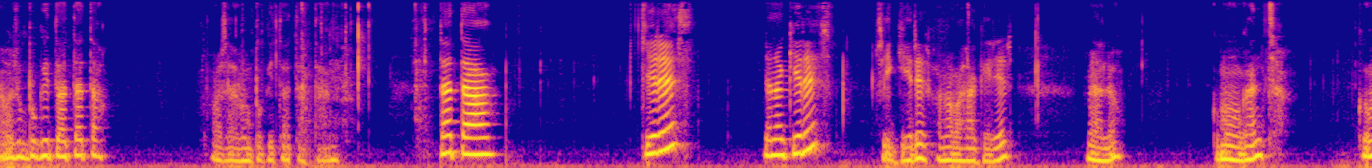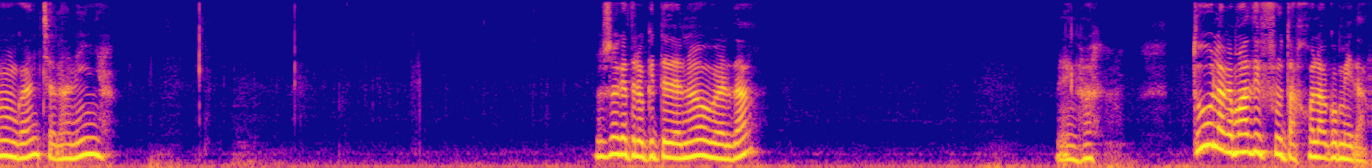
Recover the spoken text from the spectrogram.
Vamos un poquito a Tata. Vamos a dar un poquito a Tata. Tata. ¿Quieres? ¿Ya no quieres? Si quieres, o no vas a querer. Míralo. Cómo engancha. Cómo engancha la niña. No sé que te lo quite de nuevo, ¿verdad? Venga. Tú la que más disfrutas con la comida.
